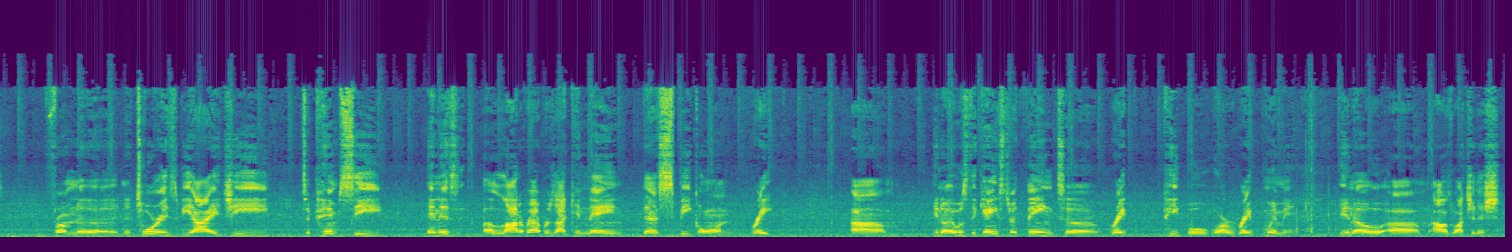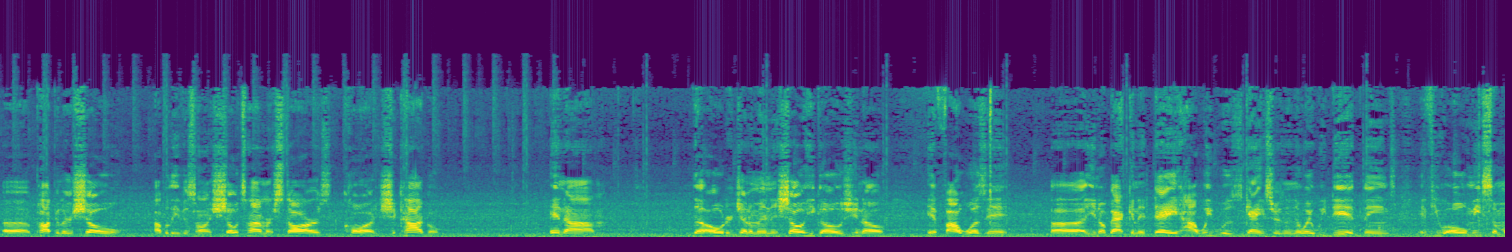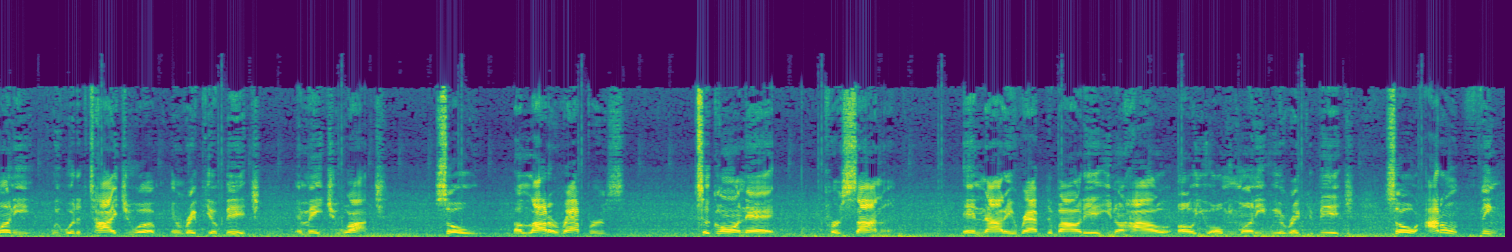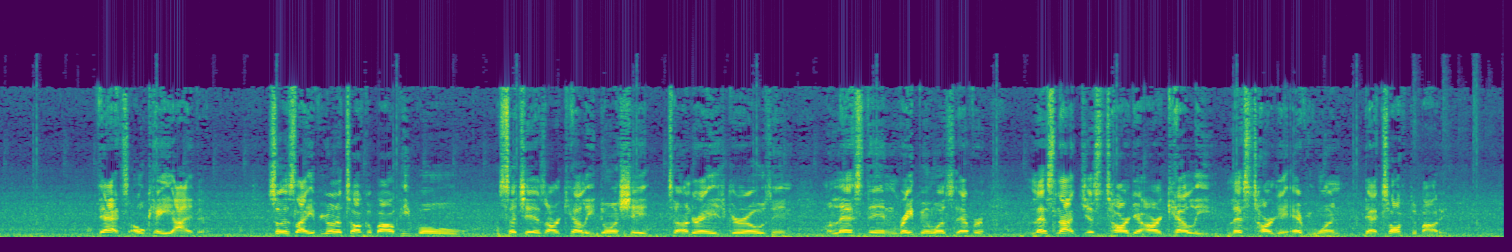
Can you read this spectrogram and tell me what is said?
from the Notorious B.I.G. to Pimp C, and there's a lot of rappers I can name that speak on rape. Um, you know, it was the gangster thing to rape people or rape women. You know, um, I was watching a sh- uh, popular show, I believe it's on Showtime or Starz, called Chicago, and um, the older gentleman in the show, he goes, you know, if I wasn't, uh, you know, back in the day, how we was gangsters and the way we did things, if you owe me some money, we would have tied you up and raped your bitch and made you watch. So a lot of rappers took on that persona and now they rapped about it, you know, how, oh, you owe me money, we'll rape your bitch. So I don't think that's okay either. So it's like if you're gonna talk about people such as R. Kelly doing shit to underage girls and molesting, raping, whatever. Let's not just target R. Kelly. Let's target everyone that talked about it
